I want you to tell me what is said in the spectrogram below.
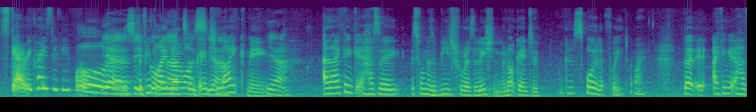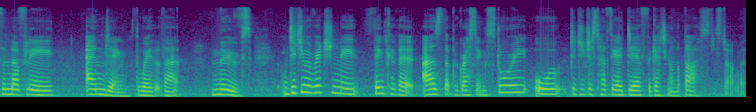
Scary, crazy people? Yeah, so the people I know aren't going yeah. to like me. Yeah. And I think it has a this film has a beautiful resolution. We're not going to I'm going to spoil it for you. Don't worry. But it, I think it has a lovely ending, the way that that moves. Did you originally think of it as that progressing story, or did you just have the idea for getting on the bus to start with?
